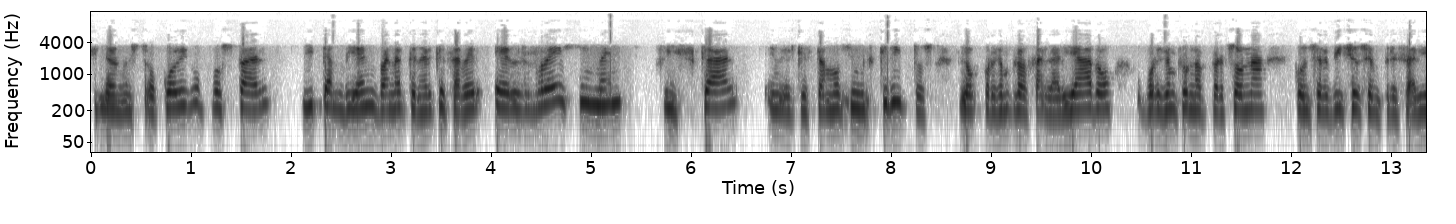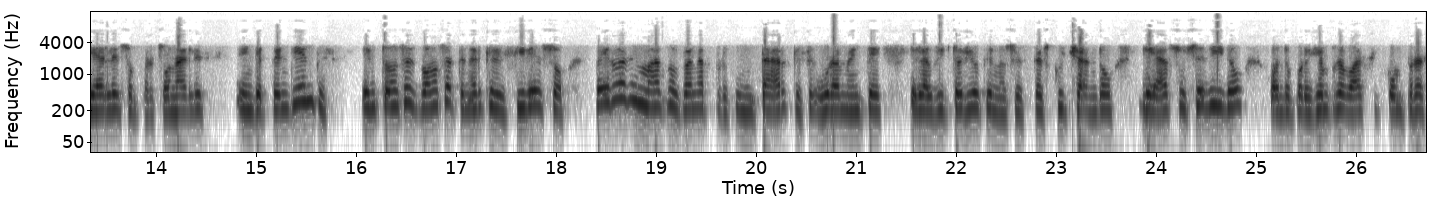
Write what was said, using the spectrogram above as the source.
sino nuestro código postal y también van a tener que saber el régimen fiscal en el que estamos inscritos, lo, por ejemplo, asalariado, por ejemplo, una persona con servicios empresariales o personales independientes. Entonces vamos a tener que decir eso, pero además nos van a preguntar, que seguramente el auditorio que nos está escuchando le ha sucedido, cuando por ejemplo vas y compras,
